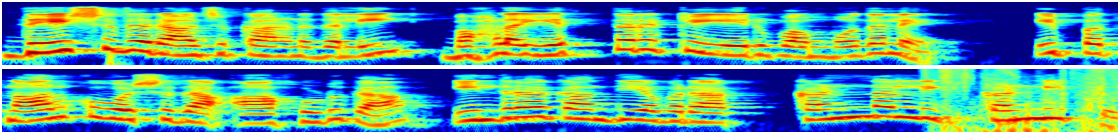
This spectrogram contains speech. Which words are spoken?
ದೇಶದ ರಾಜಕಾರಣದಲ್ಲಿ ಬಹಳ ಎತ್ತರಕ್ಕೆ ಏರುವ ಮೊದಲೇ ಇಪ್ಪತ್ನಾಲ್ಕು ವರ್ಷದ ಆ ಹುಡುಗ ಇಂದಿರಾ ಗಾಂಧಿಯವರ ಕಣ್ಣಲ್ಲಿ ಕಣ್ಣಿಟ್ಟು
